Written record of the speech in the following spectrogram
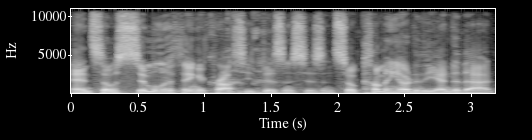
And so similar thing across these businesses. And so coming out of the end of that,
